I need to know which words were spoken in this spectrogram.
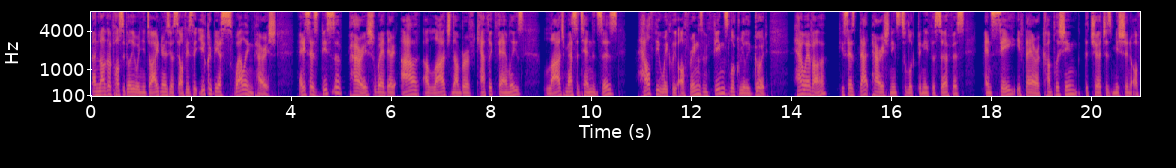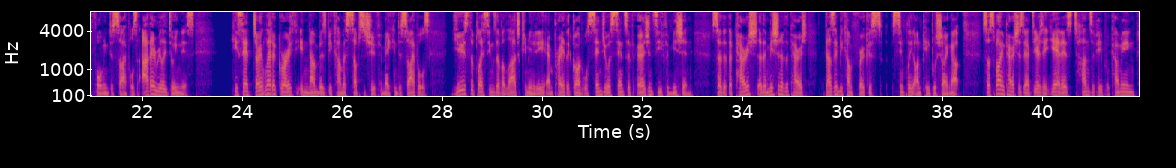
another possibility when you diagnose yourself is that you could be a swelling parish. And he says this is a parish where there are a large number of Catholic families, large mass attendances, healthy weekly offerings, and things look really good. However, he says that parish needs to look beneath the surface and see if they are accomplishing the church's mission of forming disciples. Are they really doing this? He said, don't let a growth in numbers become a substitute for making disciples. Use the blessings of a large community and pray that God will send you a sense of urgency for mission so that the parish, uh, the mission of the parish doesn't become focused simply on people showing up. So Swelling Parish's idea is that, yeah, there's tons of people coming.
